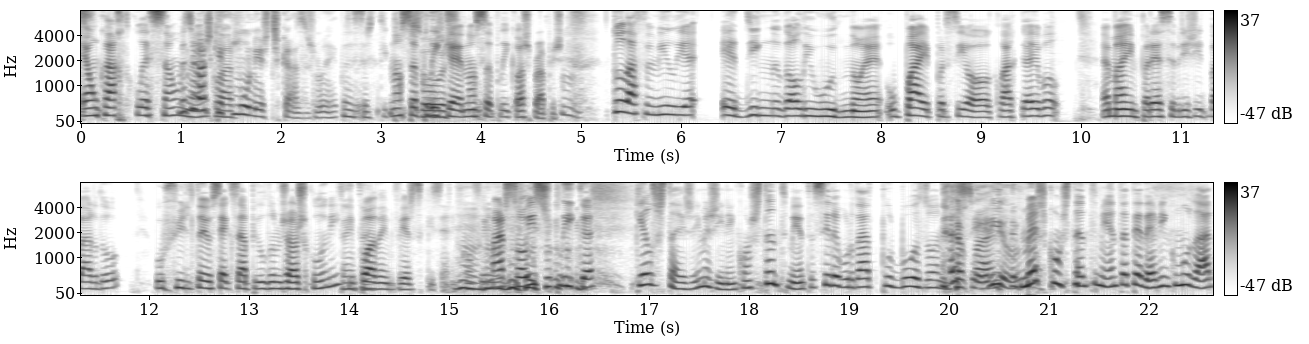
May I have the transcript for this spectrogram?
É um carro de coleção, Mas não eu é? acho que é comum nestes casos, não é? Pois é, Tipo, não se pessoas- aplica, não se aplica aos próprios. Toda a família é digna de Hollywood, não é? O pai parecia o Clark Gable, a mãe parece a Brigitte Bardot, o filho tem o sex appeal de um George Clooney Tem, e tem. podem ver se quiserem confirmar. Só isso explica que ele esteja, imaginem, constantemente a ser abordado por boa zona. A sério? Mas constantemente até deve incomodar.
